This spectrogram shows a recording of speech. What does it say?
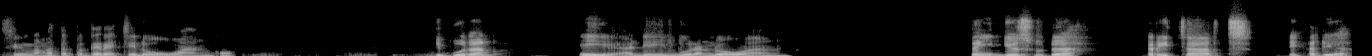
sering banget dapetnya receh doang kok Hiburan iya hadiah hiburan doang Thank you sudah nge-recharge. Ini hadiah.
